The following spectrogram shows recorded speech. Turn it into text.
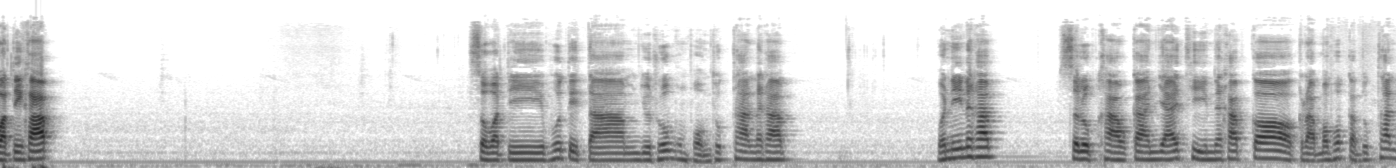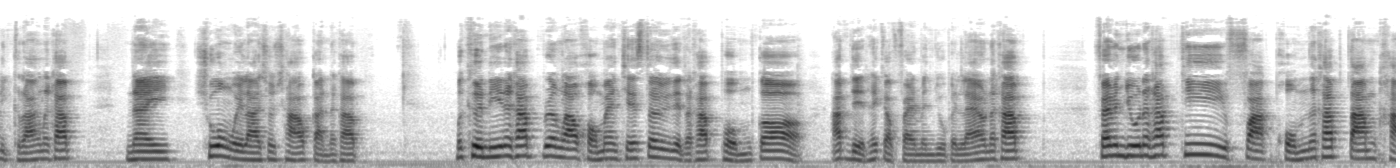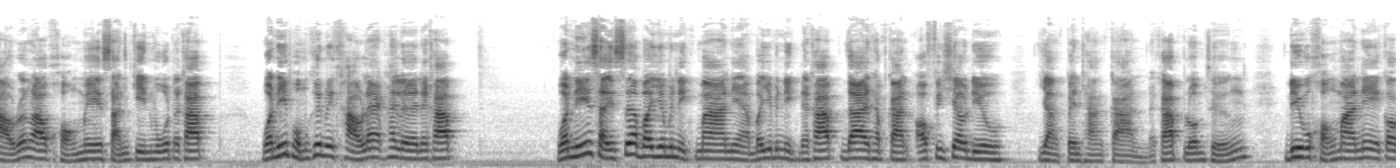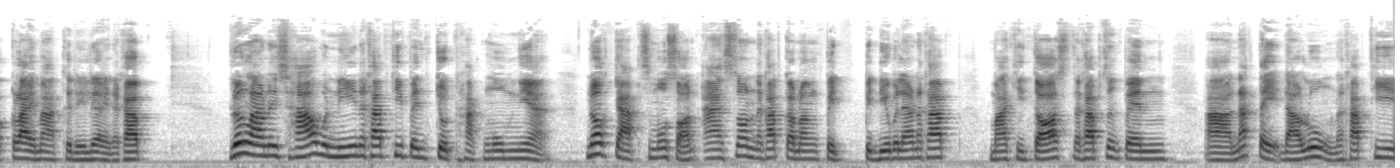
วัสดีครับ สวัสดีผู้ติดตาม YouTube ของผมทุกท่านนะครับ วันนี้นะครับ สรุปข่าวการย้ายทีมนะครับ ก็กลับมาพบกับทุกท่านอีกครั้งนะครับ ในช่วงเวลาเช้าๆกันนะครับ เมื่อคืนนี้นะครับ เรื่องราวของแมนเชสเตอร์ยูไนเต็ดนะครับ ผมก็อัปเดตให้กับแฟนแมนยูไปแล้วนะครับ แฟนแมนยูนะครับที่ฝากผมนะครับตามข่าวเรื่องราวของเมสันกรีนวูดนะครับวันนี้ผมขึ้นเป็นข่าวแรกให้เลยนะครับ วันนี้ใส่เสื้อบาเยิร์นมิวนิกมาเนี่ยบาเยิร์นมิวนิกนะครับได้ทำการ Official Deal อย่างเป็นทางการนะครับ รวมถึงดีลของมาเน่ก็ใกล้มากขึ้นเรื่อยๆนะครับ เรื่องราวในเช้าวันนี้นะครับที่เป็นจุดหักมุมเนี่ยนอกจากสโมสรอาร์เซนอลนะครับกำลังปิดปิดดีลไปแล้วนะครับมาร์กินญอสนะครับซึ่งเป็น นักเตะดาวรุ่งนะครับที่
